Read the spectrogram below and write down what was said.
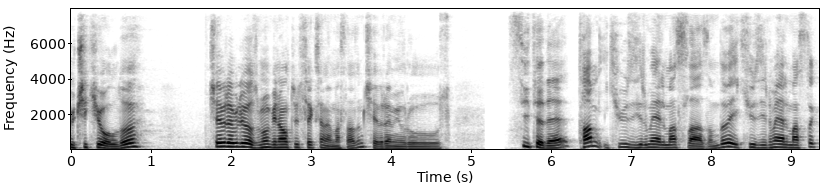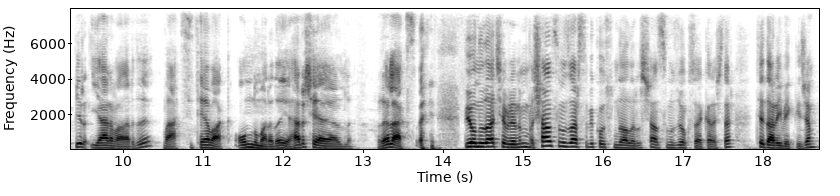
3 2 oldu. Çevirebiliyoruz mu? 1680 elmas lazım. Çeviremiyoruz. Sitede tam 220 elmas lazımdı ve 220 elmaslık bir yer vardı. Bak siteye bak. 10 numara dayı. Her şey ayarlı. Relax. bir onu daha çevirelim. Şansımız varsa bir kostüm daha alırız. Şansımız yoksa arkadaşlar tedariği bekleyeceğim.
